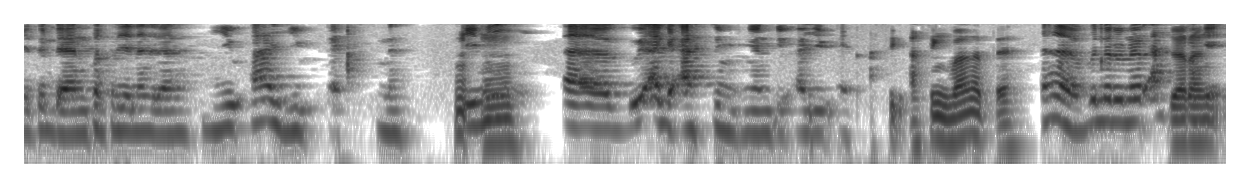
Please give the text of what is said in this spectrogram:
Itu dan pekerjaan adalah UI UX. Nah, ini Mm-mm. eh, gue agak asing dengan UI UX. Asing, asing banget ya. Ah, bener-bener asing Jarang. kayak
